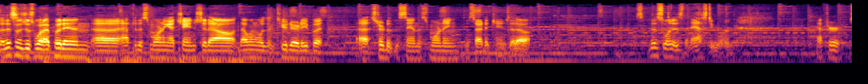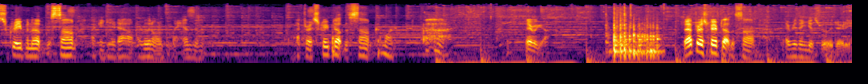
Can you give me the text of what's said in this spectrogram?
So this is just what I put in uh, after this morning. I changed it out. That one wasn't too dirty, but uh, stirred up the sand this morning. Decided to change that out. So this one is the nasty one. After scraping up the sump, if I can get it out, I really don't want to put my hands in it. After I scraped out the sump, come on. Ah. There we go. So after I scraped out the sump, everything gets really dirty.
